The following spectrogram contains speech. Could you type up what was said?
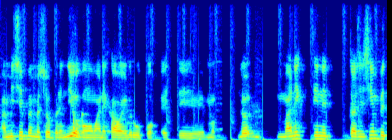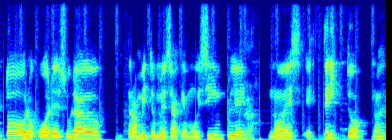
a mí siempre me sorprendió cómo manejaba el grupo. Este, Manek tiene casi siempre todos los jugadores de su lado, transmite un mensaje muy simple, no es estricto, no es,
